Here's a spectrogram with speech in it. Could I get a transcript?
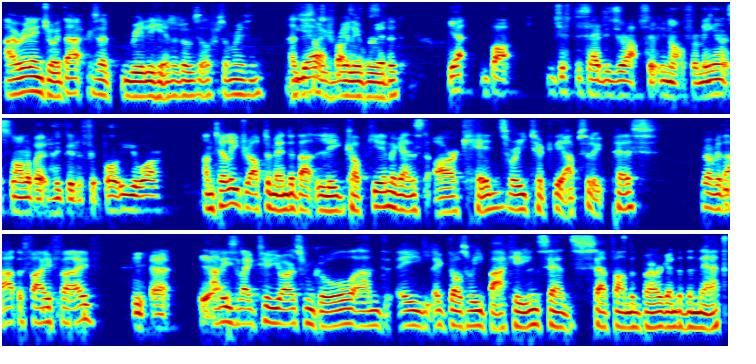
I really enjoyed that because I really hated Ozil for some reason. I just Yeah, thought was really overrated. Yeah, but just decided you're absolutely not for me, and it's not about how good a footballer you are. Until he dropped him into that League Cup game against our kids where he took the absolute piss. Remember that, the 5 5? Yeah, yeah. And he's like two yards from goal and he like does a wee back heel and sends Sepp van den Berg into the net.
